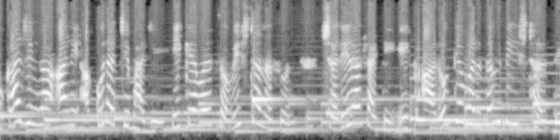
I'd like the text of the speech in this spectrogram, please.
सुका झिंगा आणि अकुराची भाजी ही केवळ चविष्ट नसून शरीरासाठी एक आरोग्यवर्धक डिश ठरते.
